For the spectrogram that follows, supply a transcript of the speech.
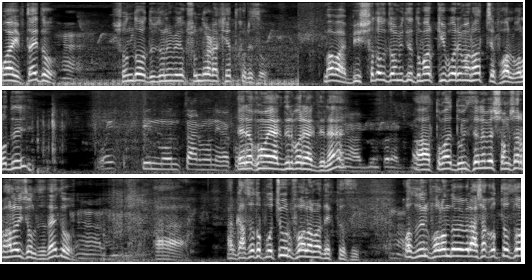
ওয়াইফ তাই তো? হ্যাঁ। সুন্দর দুজনে মিলে সুন্দর একটা ক্ষেত করেছ। বাবা বিশ শতক জমিতে তোমার কি পরিমাণ হচ্ছে ফল বলো দিদি এরকম। একদিন পরে একদিন হ্যাঁ? হ্যাঁ আর তোমার দুই ছেলে মেয়ের সংসার ভালোই চলছে তাই তো? হ্যাঁ হ্যাঁ। আর গাছে তো প্রচুর ফল আমরা দেখতেছি। কতদিন ফলন দেবে বলে আশা করতেছো?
